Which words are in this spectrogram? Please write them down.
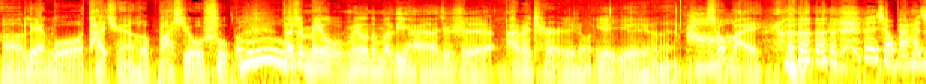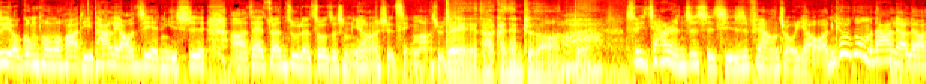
呃，练过泰拳和巴西柔术，但是没有没有那么厉害啊，就是 amateur 这种业余的这种小白。但小白还是有共通的话题，他了解你是呃在专注的做着什么样的事情嘛？是不是？对，他肯定知道。对，所以家人支持其实是非常重要啊。你可不可以跟我们大家聊聊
